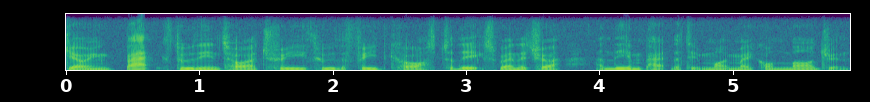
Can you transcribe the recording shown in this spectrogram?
going back through the entire tree, through the feed cost to the expenditure and the impact that it might make on margin.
